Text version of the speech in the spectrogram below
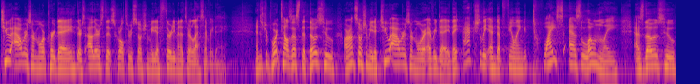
two hours or more per day. There's others that scroll through social media 30 minutes or less every day. And this report tells us that those who are on social media two hours or more every day, they actually end up feeling twice as lonely as those who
